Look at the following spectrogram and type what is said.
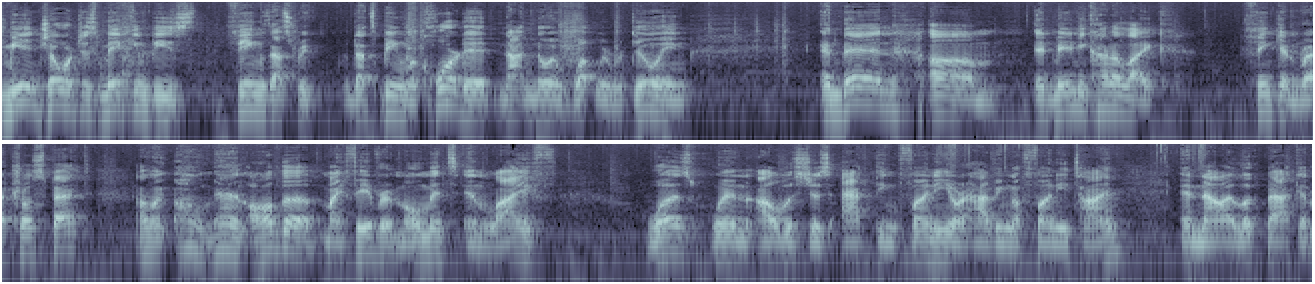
me and Joe were just making these things that's, re- that's being recorded, not knowing what we were doing. And then um, it made me kind of like think in retrospect I'm like, oh man, all the my favorite moments in life was when I was just acting funny or having a funny time. And now I look back at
